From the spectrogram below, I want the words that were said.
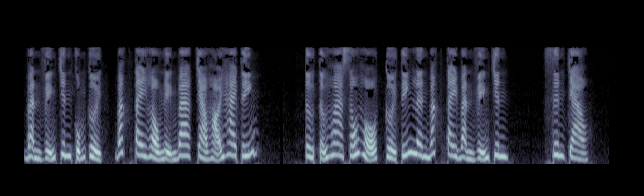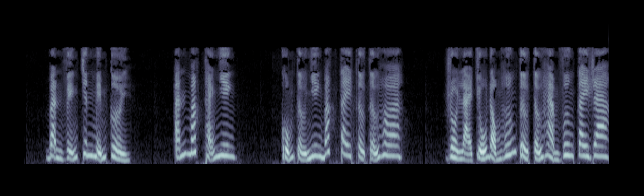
Bành Viễn Chinh cũng cười, bắt tay hầu niệm ba chào hỏi hai tiếng. Từ tử hoa xấu hổ, cười tiến lên bắt tay Bành Viễn Chinh. Xin chào. Bành Viễn Chinh mỉm cười. Ánh mắt thản nhiên. Cũng tự nhiên bắt tay từ tử hoa. Rồi lại chủ động hướng từ tử hàm vương tay ra.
